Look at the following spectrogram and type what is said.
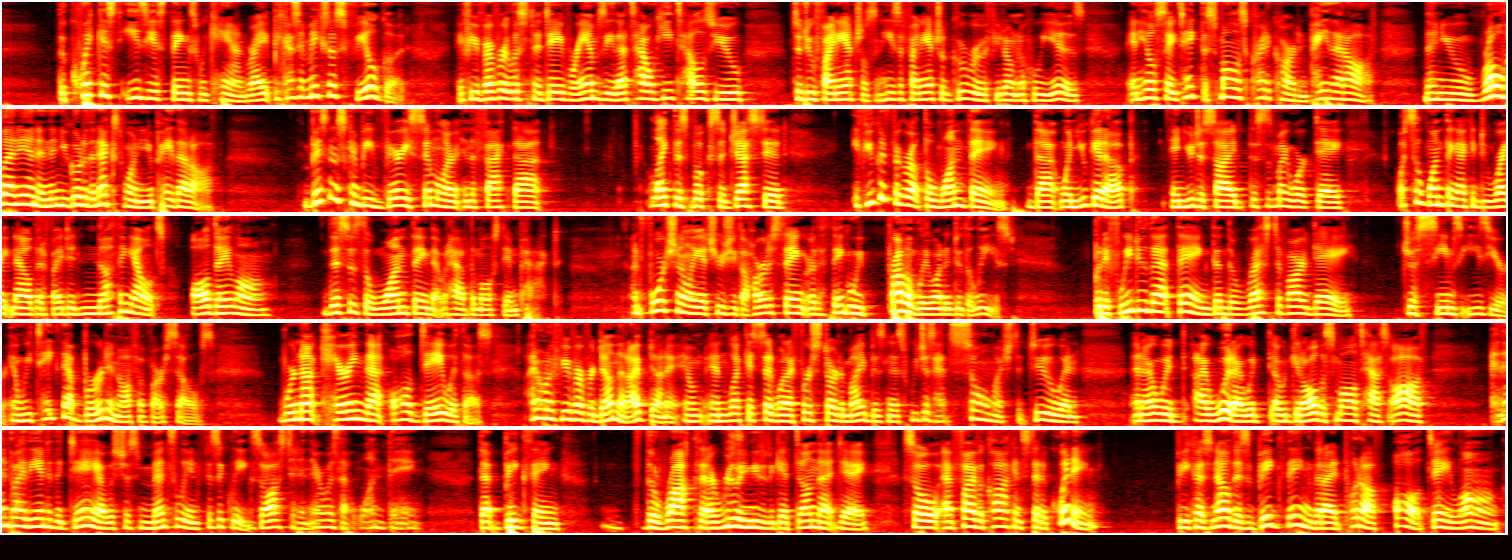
the quickest, easiest things we can, right? Because it makes us feel good. If you've ever listened to Dave Ramsey, that's how he tells you to do financials. And he's a financial guru if you don't know who he is and he'll say, Take the smallest credit card and pay that off. Then you roll that in, and then you go to the next one and you pay that off. Business can be very similar in the fact that, like this book suggested, if you could figure out the one thing that when you get up and you decide, This is my work day, what's the one thing I can do right now that if I did nothing else all day long, this is the one thing that would have the most impact? Unfortunately, it's usually the hardest thing or the thing we probably want to do the least. But if we do that thing, then the rest of our day just seems easier and we take that burden off of ourselves. We're not carrying that all day with us. I don't know if you've ever done that. I've done it. And, and like I said, when I first started my business, we just had so much to do. And, and I would, I would, I would, I would get all the small tasks off. And then by the end of the day, I was just mentally and physically exhausted. And there was that one thing, that big thing the rock that I really needed to get done that day. So at five o'clock, instead of quitting, because now this big thing that I had put off all day long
